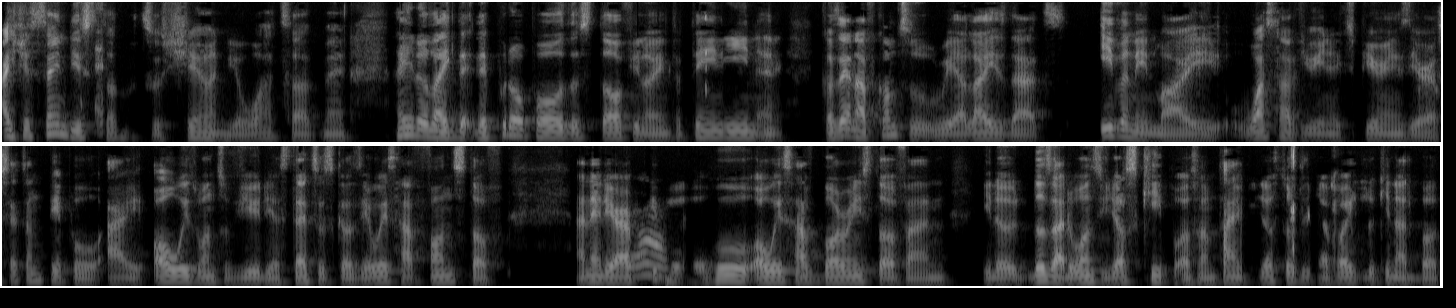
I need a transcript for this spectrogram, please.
I should send this stuff to share on your WhatsApp, man. And you know, like they, they put up all the stuff, you know, entertaining, and because then I've come to realize that even in my WhatsApp viewing experience, there are certain people I always want to view their status because they always have fun stuff. And then there are Yeah. people who always have boring stuff, and you know, those are the ones you just keep, or sometimes you just totally avoid looking at. But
